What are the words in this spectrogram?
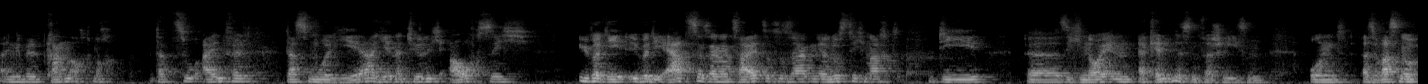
eingebildeten Kranken auch noch dazu einfällt, dass Molière hier natürlich auch sich über die, über die Ärzte seiner Zeit sozusagen ja lustig macht, die äh, sich neuen Erkenntnissen verschließen. Und also was nur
